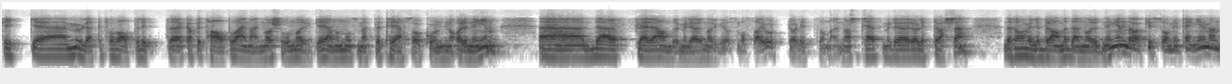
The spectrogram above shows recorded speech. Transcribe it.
fikk eh, mulighet til å forvalte litt eh, kapital på vegne av Innovasjon Norge gjennom noe som heter presåkornordningen. Det er flere andre miljøer i Norge som også har gjort, og litt sånne universitetsmiljøer og litt diverse. Det som var veldig bra med den ordningen, det var ikke så mye penger, men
